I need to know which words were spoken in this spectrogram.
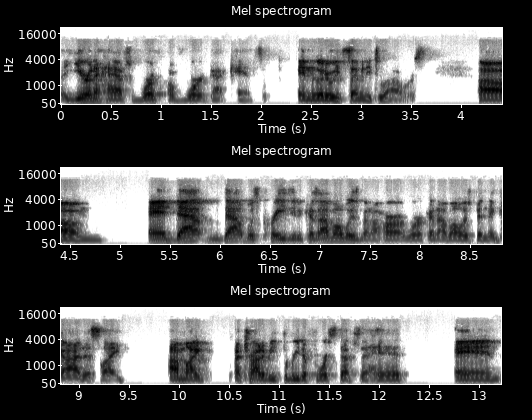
a year and a half's worth of work got canceled in literally 72 hours. Um, and that that was crazy because I've always been a hard worker and I've always been the guy that's like, I'm like, I try to be three to four steps ahead. And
